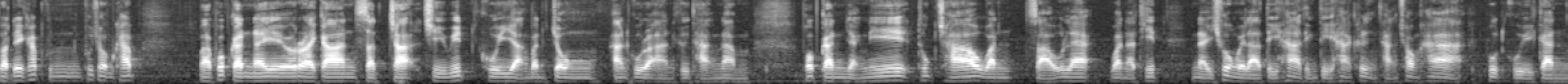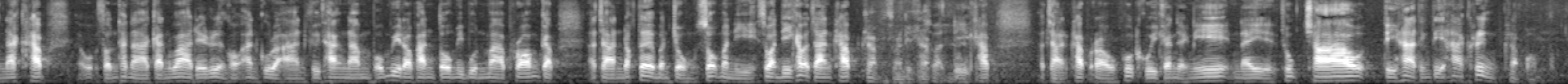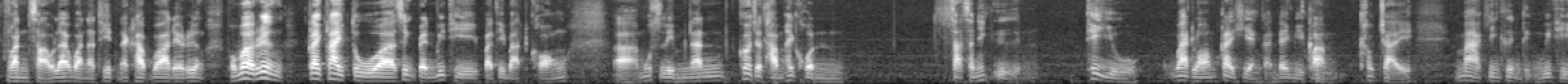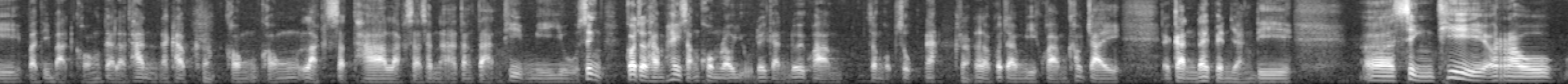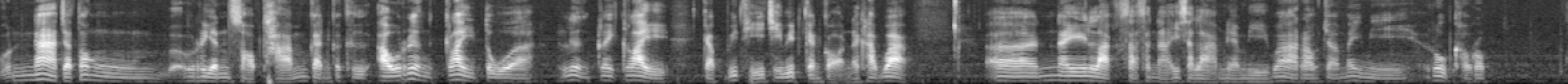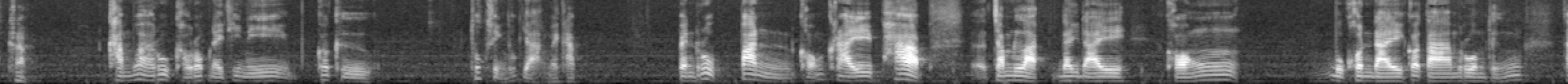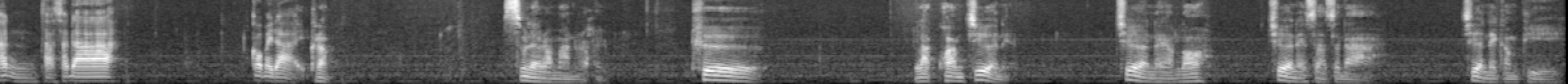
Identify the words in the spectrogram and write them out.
สวัสดีครับคุณผู้ชมครับ มาพบกันในรายการสัจจะชีวิตคุยอย่างบรรจงอ่านกุรอานคือทางนำพบกันอย่างนี้ทุกเช้าวันเสาร์และวันอาทิตย์ ในช่วงเวลาตีห้ถึงตีห้าครึ่งทางช่อง 5 พูดคุยกันนะครับ สนทนากันว่าในเรื่องของอันกุรอาน คือทางนำผมวีรพันธ์โตมีบุญมาพร้อมกับอาจารย์ ดรบรรจงโสมณี สวัสดีครับอาจารย์ครับครับ สวัสดีครับสวัสดีครับ อาจารย์ครับเราพูดคุยกันอย่างนี้ในทุกเช้าตีห้ถึงตีห้าครึ่งครับผมวันเสาร์และวันอาทิตย์นะครับว่าในเรื่อง ผมว่าเรื่องใกล้ ๆตัวซึ่งเป็นวิธีปฏิบัติของอามุสลิมนั้นก็จะทำให้คนศาสนิกอื่น ที่อยู่แวดล้อมใกล้เคียงกันได้มีความเข้าใจมากยิ่งขึ้นถึงวิธีปฏิบัติของแต่ละท่านนะครับครับของของหลักศรัทธาหลักศาสนาต่างๆ ที่มีอยู่ ซึ่งก็จะทำให้สังคมเราอยู่ด้วยกันด้วยความ สงบสุขนะครับแล้วเราก็จะมีความเข้าใจกันได้เป็นอย่างดีเอ่อสิ่งที่เราน่าจะต้องเรียนสอบถามกันก็คือ เอาเรื่องใกล้ตัวเรื่องใกล้ ๆ กับวิถีชีวิตกันก่อนนะครับว่าเอ่อในหลักศาสนาอิสลามเนี่ยมีว่าเราจะไม่มีรูปเคารพครับคำว่ารูปเคารพในที่นี้ก็คือทุกสิ่งทุกอย่างไหมครับ เป็นรูปปั้นของใครภาพเอ่อจำหลักใด ๆของบุคคลใดก็ตามรวมถึงท่านศาสดาก็ไม่ได้ครับสมิลลาห์รามานรหิมคือหลักความเชื่อเนี่ยเชื่อในอัลลอฮ์เชื่อในศาสดา เชื่อในคัมภีร์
